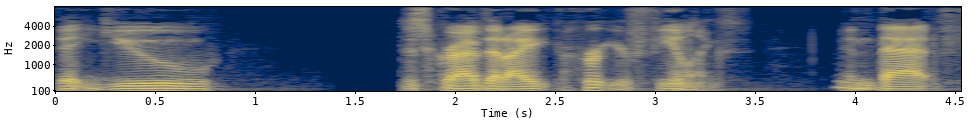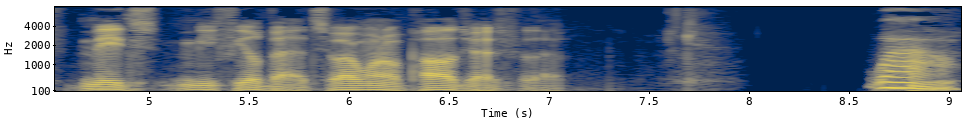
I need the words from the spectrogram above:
that you described that I hurt your feelings, mm. and that made me feel bad. So I want to apologize for that. Wow.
